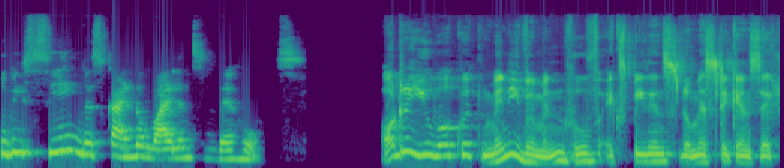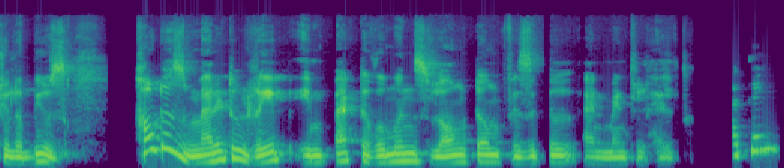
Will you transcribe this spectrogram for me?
to be seeing this kind of violence in their homes. Audrey, you work with many women who've experienced domestic and sexual abuse. How does marital rape impact a woman's long term physical and mental health? I think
